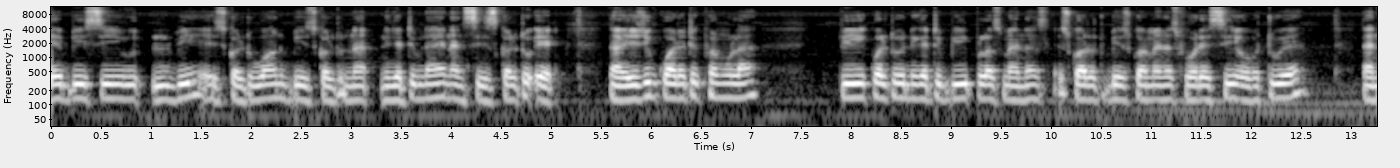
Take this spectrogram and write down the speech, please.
a b c will be is equal to 1 b is equal to negative 9 and c is equal to 8 now using quadratic formula p equal to negative b plus minus square root b square minus 4ac over 2a then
